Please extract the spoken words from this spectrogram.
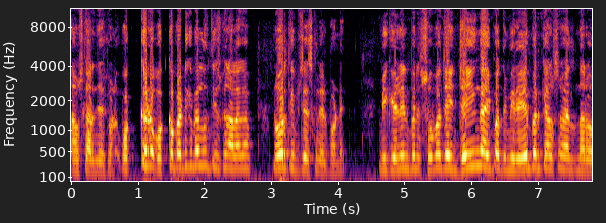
నమస్కారం చేసుకోండి. ఒక్కరు ఒక్క పట్టిక బెల్లం తీసుకుని అలాగా నోరు తీపి చేసుకుని వెళ్ళిపోండి. మీకు వెళ్ళిన పని శుభ జయం జయంగా అయిపోద్ది. మీరు ఏ పనికి అవసరం వెళ్తున్నారో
